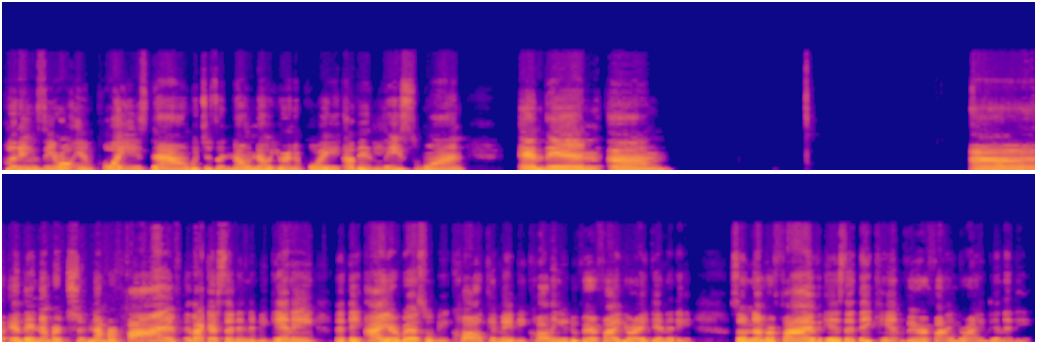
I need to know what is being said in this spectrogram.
putting zero employees down, which is a no no. You're an employee of at least one. And then um, uh and then number two number five like i said in the beginning that the irs will be called can maybe calling you to verify your identity. So number five is that they can't verify your identity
